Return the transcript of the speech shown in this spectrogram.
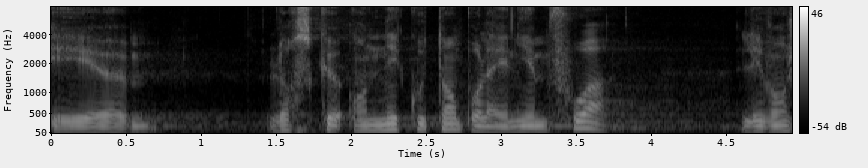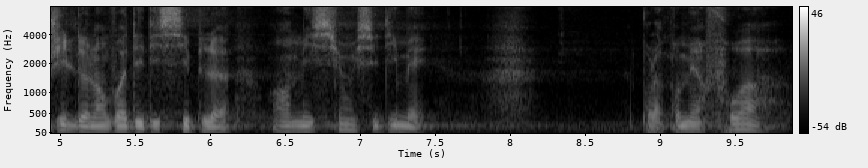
et euh, lorsque, en écoutant pour la énième fois l'évangile de l'envoi des disciples en mission, il s'est dit, mais pour la première fois,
